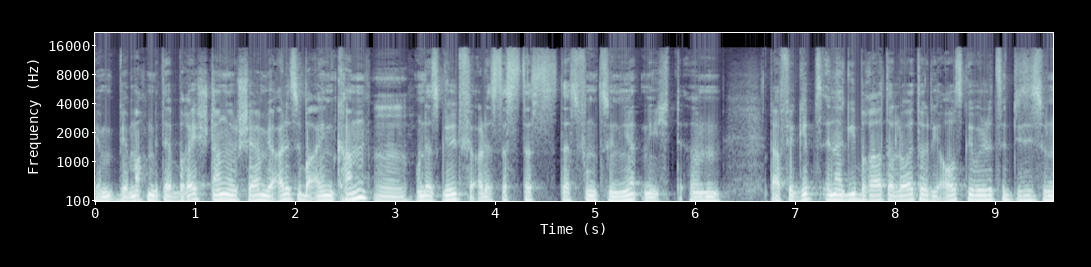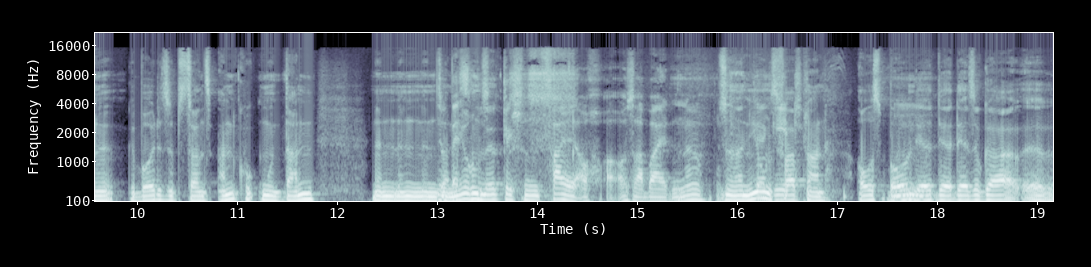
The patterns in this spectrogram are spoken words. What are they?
wir, wir machen mit der Brechstange, scheren wir alles über einen Kamm mhm. und das gilt für alles. Das, das, das funktioniert nicht. Ähm, dafür gibt's Energieberater, Leute, die ausgebildet sind, die sich so eine Gebäudesubstanz angucken und dann einen, einen Sanierungs möglichen Fall auch ausarbeiten, ne? So einen Sanierungsfahrplan ausbauen, mhm. der, der, der sogar äh,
